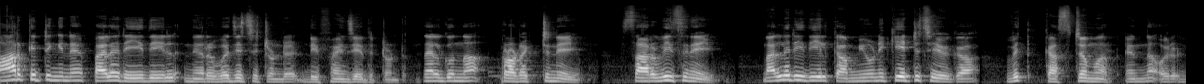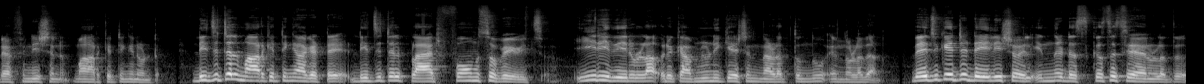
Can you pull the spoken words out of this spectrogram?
മാർക്കറ്റിങ്ങിനെ പല രീതിയിൽ നിർവചിച്ചിട്ടുണ്ട് ഡിഫൈൻ ചെയ്തിട്ടുണ്ട്. നൽകുന്ന പ്രൊഡക്റ്റിനെയും സർവീസിനെയും നല്ല രീതിയിൽ കമ്മ്യൂണിക്കേറ്റ് ചെയ്യുക വിത്ത് കസ്റ്റമർ എന്ന ഒരു ഡെഫിനിഷനും മാർക്കറ്റിങ്ങിനുണ്ട്. ഡിജിറ്റൽ മാർക്കറ്റിംഗ് ആകട്ടെ ഡിജിറ്റൽ പ്ലാറ്റ്ഫോംസ് ഉപയോഗിച്ച് ഈ രീതിയിലുള്ള ഒരു കമ്മ്യൂണിക്കേഷൻ നടത്തുന്നു എന്നുള്ളതാണ്. ദ എജ്യൂക്കേറ്റഡ് ഡെയിലി ഷോയിൽ ഇന്ന് ഡിസ്കസ് ചെയ്യാനുള്ളത്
